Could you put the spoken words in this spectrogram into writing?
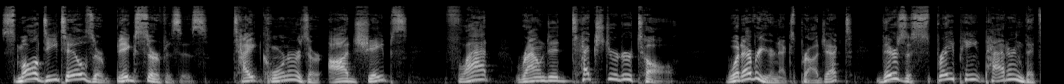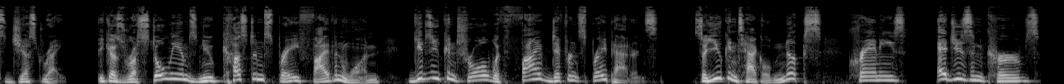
Small details are big surfaces. Tight corners are odd shapes. Flat, rounded, textured, or tall. Whatever your next project, there's a spray paint pattern that's just right because Rust-Oleum new Custom Spray 5 and 1 gives you control with five different spray patterns. So you can tackle nooks, crannies, edges, and curves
